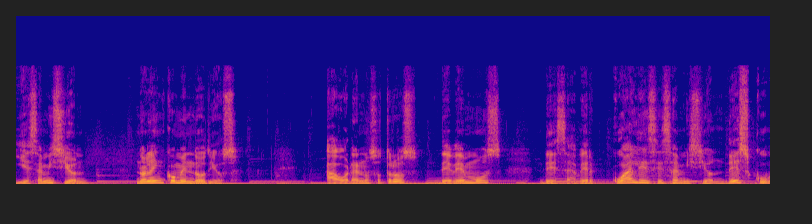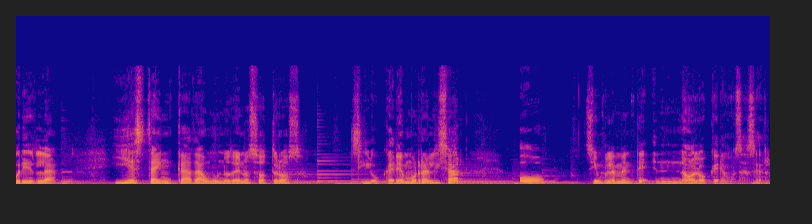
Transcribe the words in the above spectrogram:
Y esa misión no la encomendó Dios. Ahora nosotros debemos de saber cuál es esa misión, descubrirla y está en cada uno de nosotros si lo queremos realizar o simplemente no lo queremos hacer,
